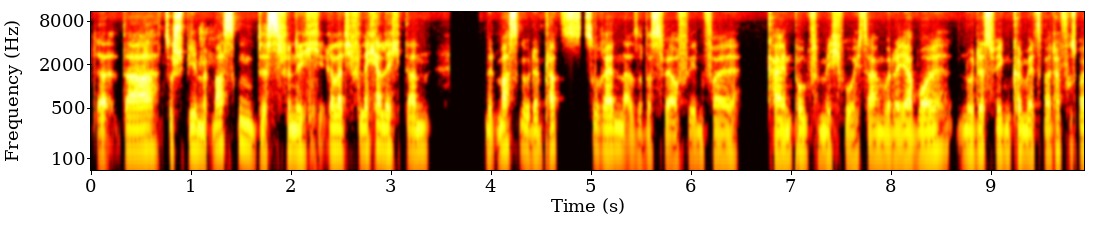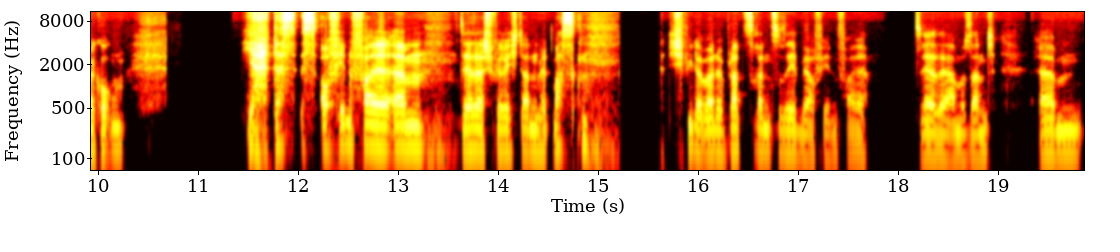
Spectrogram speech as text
da, da zu spielen mit Masken. Das finde ich relativ lächerlich, dann mit Masken über den Platz zu rennen. Also das wäre auf jeden Fall kein Punkt für mich, wo ich sagen würde, jawohl, nur deswegen können wir jetzt weiter Fußball gucken. Ja, das ist auf jeden Fall ähm, sehr, sehr schwierig dann mit Masken. Die Spieler über den Platz rennen zu sehen, wäre auf jeden Fall sehr, sehr amüsant. Ähm,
